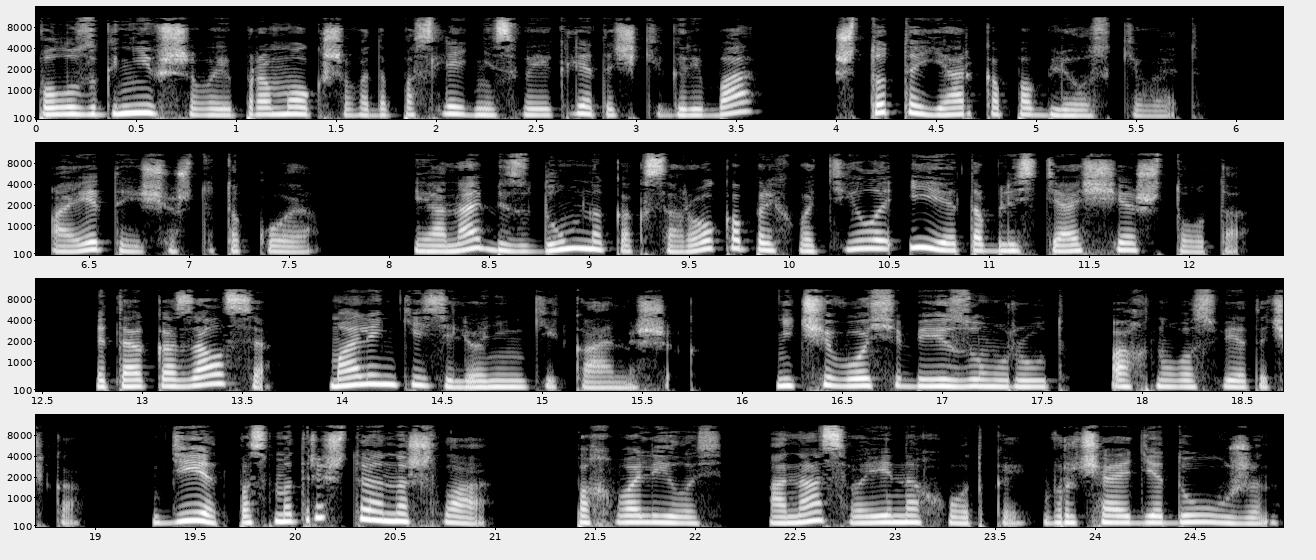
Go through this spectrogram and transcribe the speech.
полусгнившего и промокшего до последней своей клеточки гриба что-то ярко поблескивает. А это еще что такое? И она бездумно, как сорока, прихватила и это блестящее что-то. Это оказался маленький зелененький камешек. «Ничего себе изумруд!» — ахнула Светочка. «Дед, посмотри, что я нашла!» — похвалилась она своей находкой, вручая деду ужин.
